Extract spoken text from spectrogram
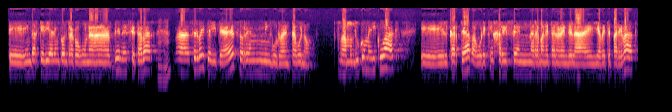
e, indarkeriaren kontrako guna denez, eta bar, mhm. ba, zerbait egitea, ez, horren inguruan, eta, bueno, ba, munduko medikuak, e, elkartea, ba, gurekin jarri zen harremanetan orain dela e, jabete pare bat,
